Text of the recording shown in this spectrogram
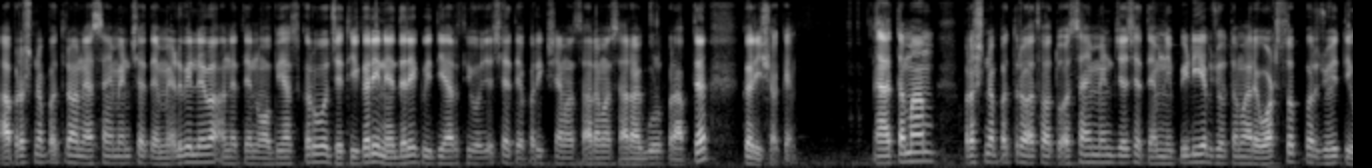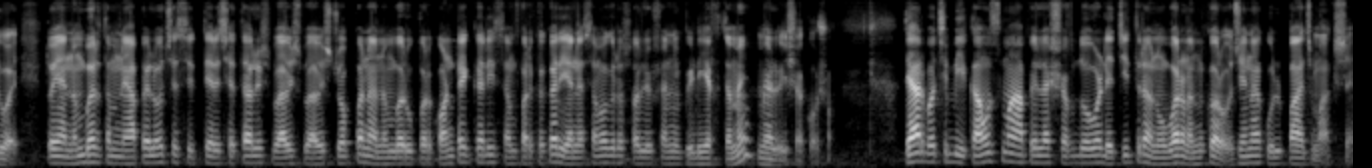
આ પ્રશ્નપત્ર અને અસાઇનમેન્ટ છે તે મેળવી લેવા અને તેનો અભ્યાસ કરવો, જેથી કરીને દરેક વિદ્યાર્થીઓ જે છે તે પરીક્ષામાં સારામાં સારા ગુણ પ્રાપ્ત કરી શકે. આ તમામ પ્રશ્નપત્ર અથવા તો અસાઇનમેન્ટ જે છે તેમની પીડીએફ જો તમારે વોટ્સઅપ પર જોઈતી હોય, તો અહીંયા નંબર તમને આપેલો છે, સિત્તેર, છેતાલીસ, બાવીસ બાવીસ, ચોપન, આ નંબર ઉપર કોન્ટેક્ટ કરી, સંપર્ક કરી અને સમગ્ર સોલ્યુશનની પીડીએફ તમે મેળવી શકો છો. ત્યાર પછી બી કાઉન્સમાં આપેલા શબ્દો વડે ચિત્રનું વર્ણન કરો, જેના કુલ પાંચ માર્ક્સ છે.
